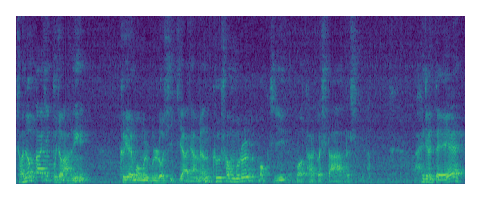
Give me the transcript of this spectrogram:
저녁까지 부정하니 그의 몸을 물로 씻지 아니하면 그 성물을 먹지 못할 것이다 그랬습니다. 해질 때에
